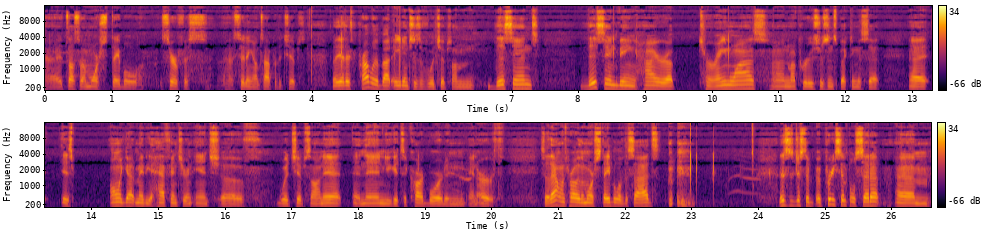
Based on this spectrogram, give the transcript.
uh, it's also a more stable surface uh, sitting on top of the chips. But yeah, there's probably about 8 inches of wood chips on this end. This end being higher up terrain-wise, and my producer's inspecting the set, uh, is only got maybe a half inch or an inch of wood chips on it, and then you get to cardboard and, and earth. So that one's probably the more stable of the sides. This is just a, a pretty simple setup. Um,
